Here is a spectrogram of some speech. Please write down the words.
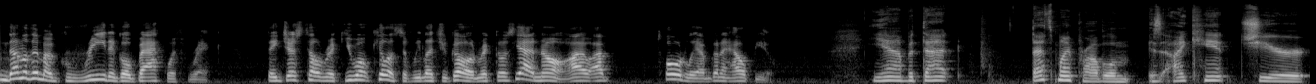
None of them agree to go back with Rick. They just tell Rick, "You won't kill us if we let you go." And Rick goes, "Yeah, no, I, I totally, I'm going to help you." Yeah, but that that's my problem is I can't cheer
